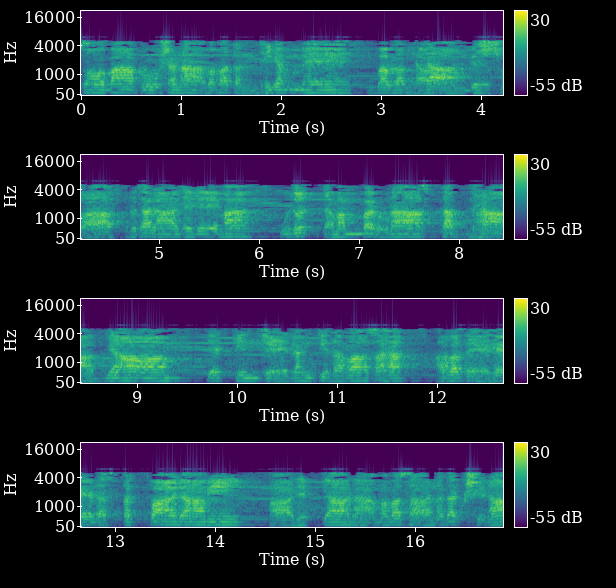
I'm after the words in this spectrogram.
सोमापूषणावतम् धियम् मे। बवभ्याम् विश्वाः पृतनाजयेम उदुत्तमम् वरुणास्तभ्राव्याम् यत्किञ्चेदङ्कितवासः। अवतेहेडस्तत्त्वायामि आदित्यानामवसानदक्षिणा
